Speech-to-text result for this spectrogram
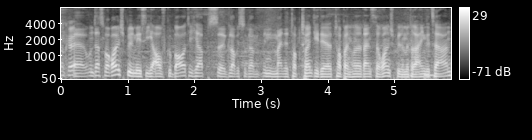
Okay. Äh, und das war rollenspielmäßig aufgebaut. Ich habe es, äh, glaube ich, sogar in meine Top 20 der Top 101 der Rollenspiele mit reingetan.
